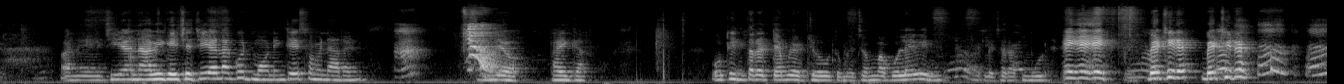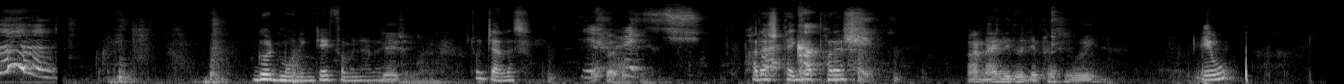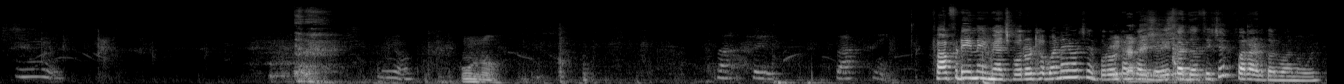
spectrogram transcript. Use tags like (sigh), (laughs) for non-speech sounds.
અને જીયાના આવી ગઈ છે. જીયાના ગુડ મોર્નિંગ જય સ્વામિનારાયણ. લ્યો ભાઈગા. ઉઠીને તરત ટેબ્લેટ જોઉં તું મેં જમવા બોલાવી ને એટલે જરાક મૂડ એ એ એ બેઠી રે બેઠી રે. ગુડ મોર્નિંગ જય સ્વામિનારાયણ. જય સ્વામિનારાયણ. શું ચાલે છે? ફરશ થઈ ગયા ફરશ આ નાઈ લીધું જે ફસી હોય એવું? હું નો? ફાફડી નહીં મેં આજ પરોઠા બનાવ્યો છે ને, પરોઠા ખાઈ લો. એકાદશી છે ફરાળ કરવાનું હોય.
